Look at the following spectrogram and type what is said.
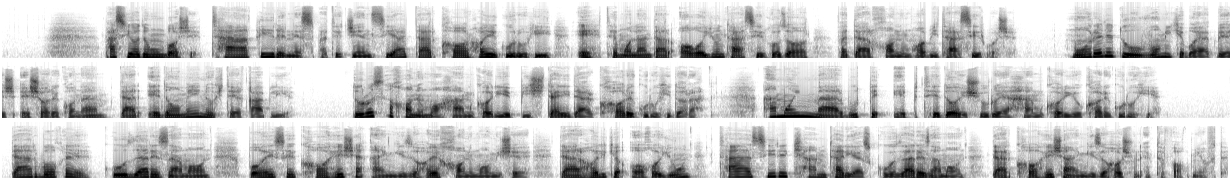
پس یادمون باشه تغییر نسبت جنسیت در کارهای گروهی احتمالا در آقایون تاثیرگذار و در خانم ها بی تاثیر باشه. مورد دومی که باید بهش اشاره کنم در ادامه نکته قبلیه. درست خانم ها همکاری بیشتری در کار گروهی دارند اما این مربوط به ابتدای شروع همکاری و کار گروهیه. در واقع گذر زمان باعث کاهش انگیزه های خانوما میشه در حالی که آقایون تأثیر کمتری از گذر زمان در کاهش انگیزه هاشون اتفاق میافته.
